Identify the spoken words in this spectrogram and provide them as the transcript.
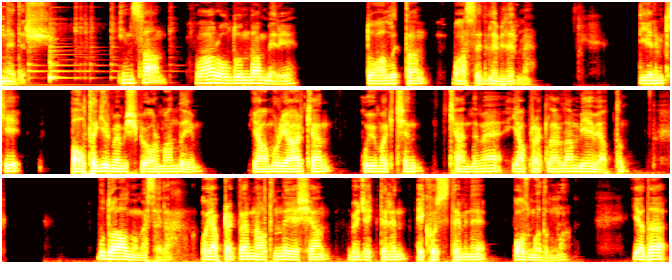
nedir? İnsan var olduğundan beri doğallıktan bahsedilebilir mi? Diyelim ki balta girmemiş bir ormandayım. Yağmur yağarken uyumak için kendime yapraklardan bir ev yaptım. Bu doğal mı mesela? O yaprakların altında yaşayan böceklerin ekosistemini bozmadım mı? Ya da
